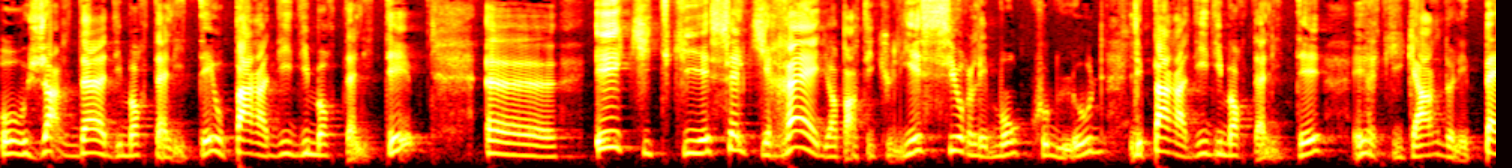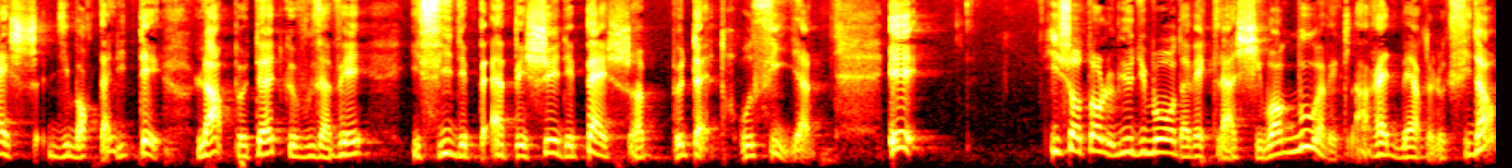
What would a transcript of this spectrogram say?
au jardin d'immortalité, au paradis d'immortalité. Euh, et qui, est celle qui règne en particulier sur les monts Kunlun, les paradis d'immortalité, et qui garde les pêches d'immortalité. Là, peut-être que vous avez ici des, un péché des pêches, hein, peut-être aussi. Hein. Et il s'entend le mieux du monde avec la Shiwangmu, avec la reine mère de l'Occident,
